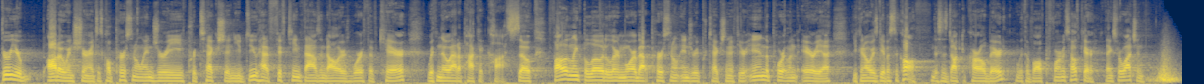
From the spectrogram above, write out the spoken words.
through your auto insurance, it's called personal injury protection, you do have $15,000 worth of care with no out of pocket costs. So follow the link below to learn more about personal injury protection. If you're in the Portland area, you can always give us a call. This is Dr. Carl Baird with Evolve Performance Healthcare. Thanks for watching.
